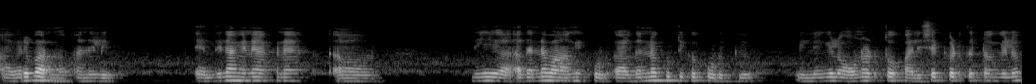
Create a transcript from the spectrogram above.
അവർ പറഞ്ഞു അനിൽ എന്തിനാ അങ്ങനെ ആക്കണേ? നീ അതന്നെ വാങ്ങി അതന്നെ കുട്ടിക്ക് കൊടുക്ക്. ഇല്ലെങ്കിൽ ലോൺ എടുത്തോ പലിശക്ക് എടുത്തിട്ടെങ്കിലും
